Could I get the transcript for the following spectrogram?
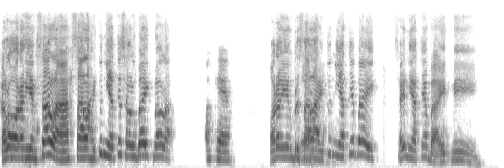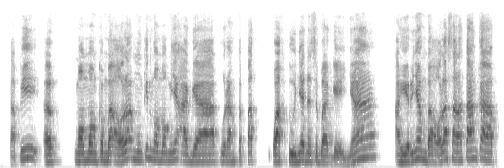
kalau orang yang salah salah itu niatnya selalu baik Mbak Oke. Okay. Orang yang bersalah yeah. itu niatnya baik. Saya niatnya baik nih. Tapi eh, ngomong ke Mbak Ola mungkin ngomongnya agak kurang tepat waktunya dan sebagainya. Akhirnya Mbak Ola salah tangkap.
